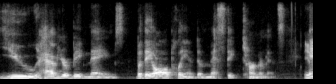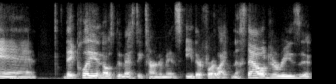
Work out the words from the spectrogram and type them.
you have your big names, but they all play in domestic tournaments. Yep. And they play in those domestic tournaments either for like nostalgia reason,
